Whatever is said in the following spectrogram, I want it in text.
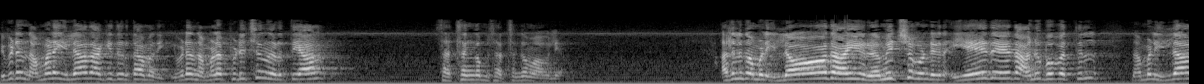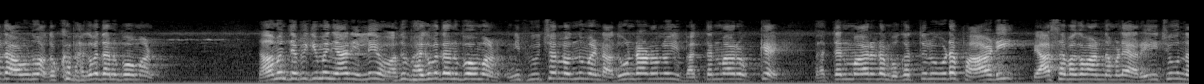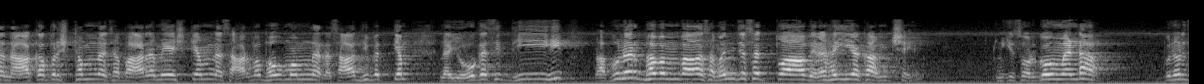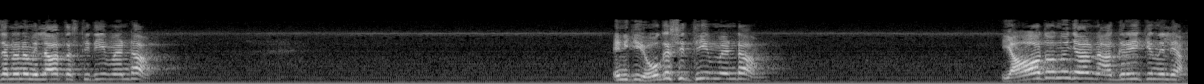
ഇവിടെ നമ്മളെ ഇല്ലാതാക്കി തീർത്താൽ മതി. ഇവിടെ നമ്മളെ പിടിച്ചു നിർത്തിയാൽ സത്സംഗം സത്സംഗമാവില്ല. അതിൽ നമ്മൾ ഇല്ലാതായി രമിച്ചുകൊണ്ടിരുന്ന ഏതേത് അനുഭവത്തിൽ നമ്മൾ ഇല്ലാതാവണോ അതൊക്കെ ഭഗവത് അനുഭവമാണ് നാമം ജപിക്കുമ്പോൾ ഞാൻ ഇല്ലയോ അത് ഭഗവത് അനുഭവമാണ് ഇനി ഫ്യൂച്ചറിൽ ഒന്നും വേണ്ട. അതുകൊണ്ടാണല്ലോ ഈ ഭക്തന്മാരൊക്കെ ഭക്തന്മാരുടെ മുഖത്തിലൂടെ പാടി വ്യാസഭഗവാൻ നമ്മളെ അറിയിച്ചു. ന നാകപൃഷ്ഠം ന ച പാരമേഷ്ട്യം ന സാർവഭൗമം ന രസാധിപത്യം ന യോഗസിദ്ധീ അപുനർഭവം വാ സമഞ്ജസത്വാ വിരഹയ്യ കാക്ഷയും എനിക്ക് സ്വർഗവും വേണ്ട. പുനർജനനമില്ലാത്ത സ്ഥിതിയും വേണ്ട. എനിക്ക് യോഗസിദ്ധിയും വേണ്ട. യാതൊന്നും ഞാൻ ആഗ്രഹിക്കുന്നില്ല.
